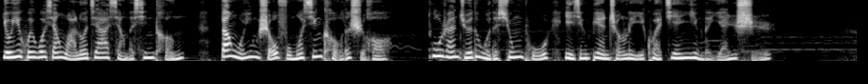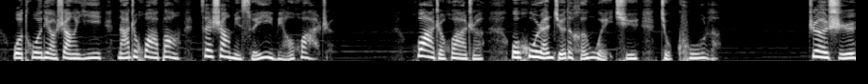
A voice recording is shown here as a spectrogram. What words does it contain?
有一回，我想瓦罗加想的心疼。当我用手抚摸心口的时候，突然觉得我的胸脯已经变成了一块坚硬的岩石。我脱掉上衣，拿着画棒在上面随意描画着。画着画着，我忽然觉得很委屈，就哭了。这时，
